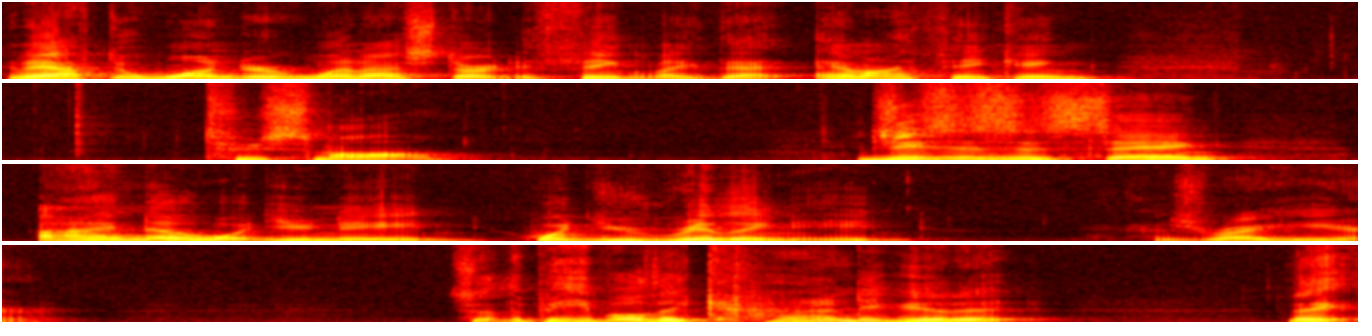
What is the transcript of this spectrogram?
And I have to wonder when I start to think like that, am I thinking too small? Jesus is saying, I know what you need, what you really need is right here. So the people, they kind of get it. They,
